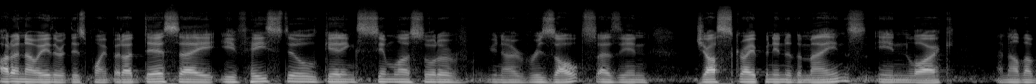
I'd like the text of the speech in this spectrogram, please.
I don't know either at this point, but I dare say if he's still getting similar sort of you know results, as in just scraping into the mains in like another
